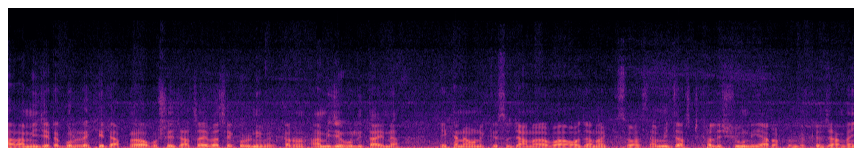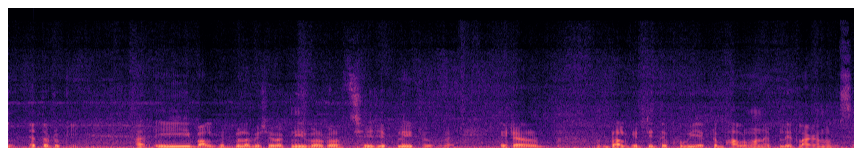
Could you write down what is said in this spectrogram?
আর আমি যেটা বলে রাখি, এটা আপনারা অবশ্যই যাচাই বাছাই করে নেবেন, কারণ আমি যে বলি তাই না, এখানে অনেক কিছু জানা বা অজানা কিছু আছে। আমি জাস্ট খালি শুনি আর আপনাদেরকে জানাই এতটুকুই। আর এই বালঘেটগুলো বেশিরভাগ নির্ভর করা হচ্ছে যে প্লেটের উপরে। এটার বালঘেটটিতে খুবই একটা ভালো মানের প্লেট লাগানো হয়েছে।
